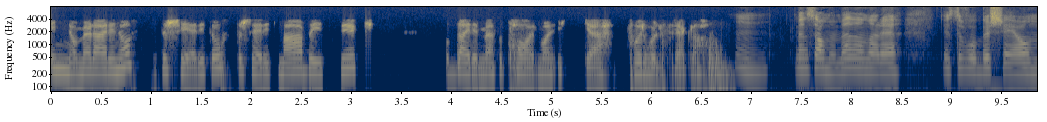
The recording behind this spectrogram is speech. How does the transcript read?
enda mer der enn oss. Det skjer ikke oss, det skjer ikke meg, jeg blir ikke syk. Og dermed så tar man ikke forholdsregler. Mm. Men samme med den derre Hvis du får beskjed om,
